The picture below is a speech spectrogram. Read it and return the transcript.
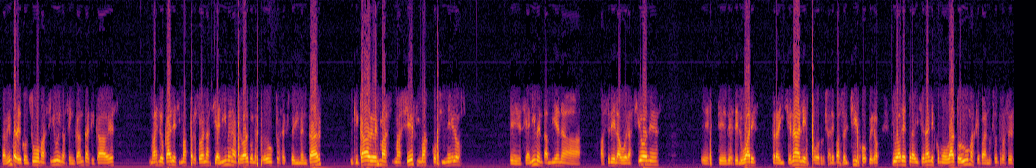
también para el consumo masivo y nos encanta que cada vez más locales y más personas se animen a probar con los productos, a experimentar y que cada vez más, más chefs y más cocineros eh, se animen también a, hacer elaboraciones este, desde lugares tradicionales, por ya le paso el chivo, pero lugares tradicionales como Gato Dumas, que para nosotros es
